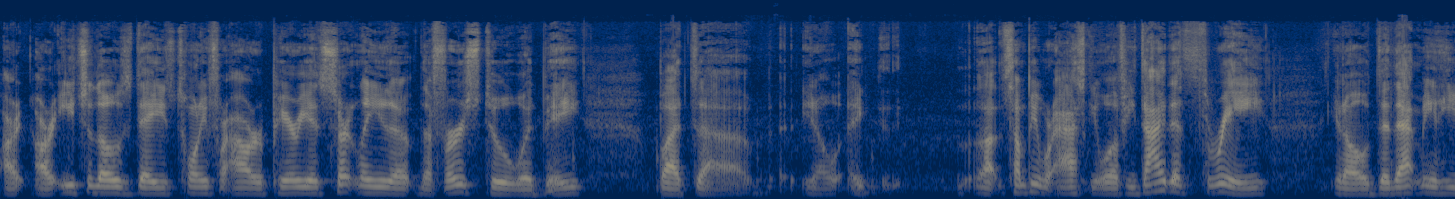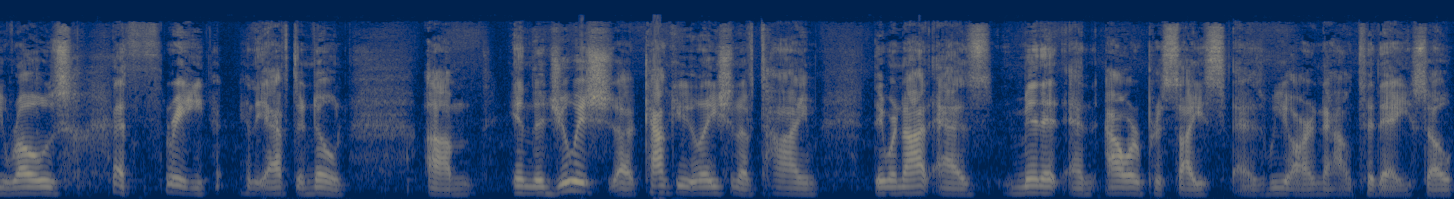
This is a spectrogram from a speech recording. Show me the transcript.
are are each of those days 24 hour periods? Certainly, the the first two would be, but uh, you know, it, some people are asking, well, if he died at three, you know, did that mean he rose at three in the afternoon? Um, in the Jewish uh, calculation of time, they were not as minute and hour precise as we are now today. So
